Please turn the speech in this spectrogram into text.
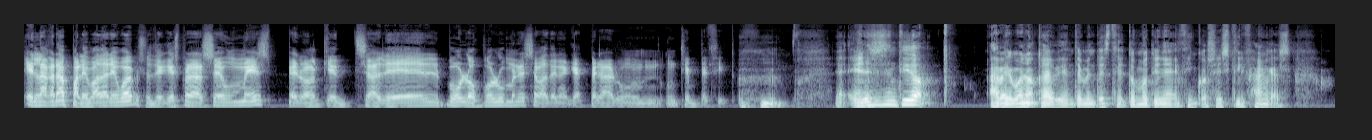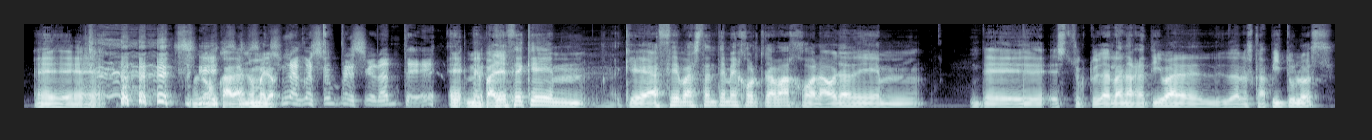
en la grapa le va a dar igual, pues tiene que esperarse un mes, pero al que sale el- los volúmenes se va a tener que esperar un, un tiempecito. en ese sentido, a ver, bueno, claro, evidentemente este tomo tiene 5 o 6 cliffhangers. Eh, Bueno, cada número. Es una cosa impresionante, ¿eh? eh, me parece que, mm, que hace bastante mejor trabajo a la hora de, mm, de estructurar la narrativa de los capítulos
